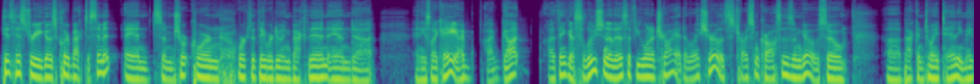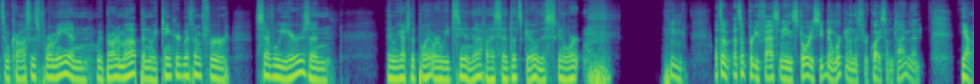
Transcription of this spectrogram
his history goes clear back to CIMMYT and some short corn work that they were doing back then. And uh, and he's like, "Hey, I've I've got I think, a solution to this if you want to try it. I'm like, sure, let's try some crosses and go. So uh, back in 2010, he made some crosses for me and we brought him up and we tinkered with them for several years. And then we got to the point where we'd seen enough. I said, let's go. This is going to work. Hmm. That's a that's a pretty fascinating story. So you've been working on this for quite some time, then. Yeah,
